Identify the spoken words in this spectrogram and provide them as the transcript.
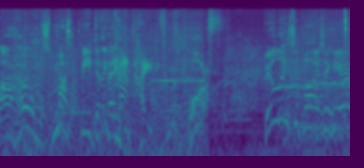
Our homes must be defended. They defended. can't hide from a dwarf. Building supplies are here.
